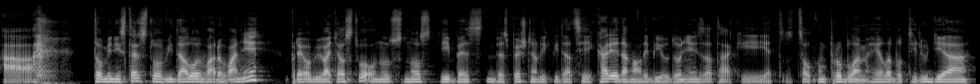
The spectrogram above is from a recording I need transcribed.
a to ministerstvo vydalo varovanie pre obyvateľstvo o nutnosti bez, bezpečnej likvidácie kariet a mali by ju doniesť a taký je to celkom problém, hej, lebo tí ľudia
